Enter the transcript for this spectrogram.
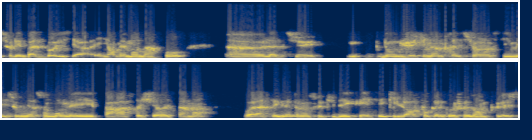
sur les Bad Boys, il y a énormément d'infos là-dessus. Donc juste une impression, si mes souvenirs sont bons, mais pas rafraîchis récemment, voilà, c'est exactement ce que tu décris, c'est qu'il leur faut quelque chose en plus.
